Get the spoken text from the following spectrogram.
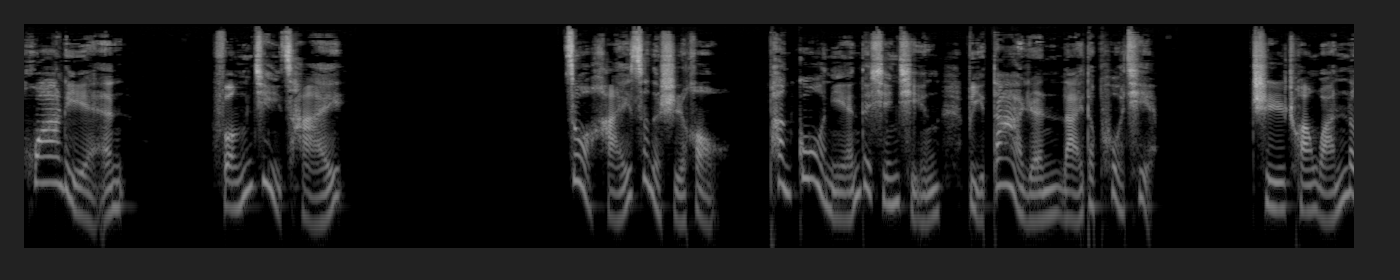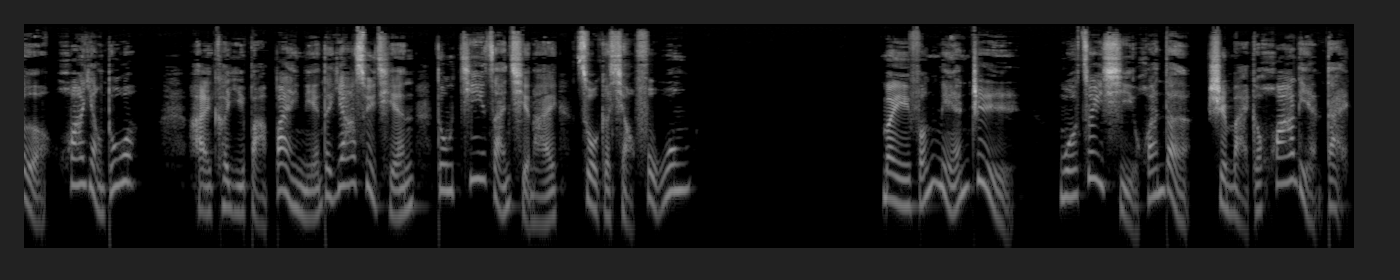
花脸，冯骥才。做孩子的时候，盼过年的心情比大人来的迫切。吃穿玩乐花样多，还可以把拜年的压岁钱都积攒起来，做个小富翁。每逢年至，我最喜欢的是买个花脸戴。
